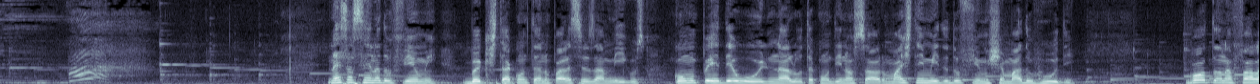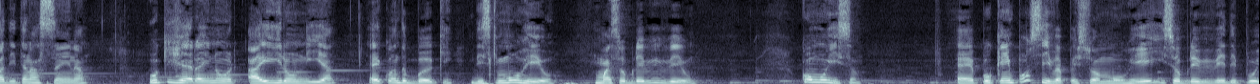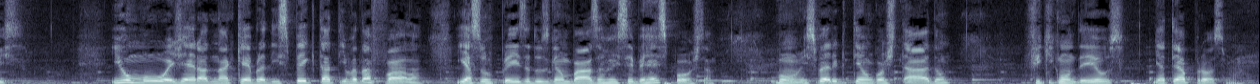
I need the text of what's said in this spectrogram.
Nessa cena do filme, Buck está contando para seus amigos como perdeu o olho na luta com o dinossauro mais temido do filme chamado Rudy. Voltando à fala dita na cena, o que gera a ironia é quando Buck diz que morreu, mas sobreviveu. Como isso? É porque é impossível a pessoa morrer e sobreviver depois. E o humor é gerado na quebra de expectativa da fala e a surpresa dos gambás ao receber a resposta. Bom, espero que tenham gostado. Fique com Deus e até a próxima.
